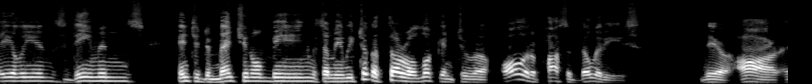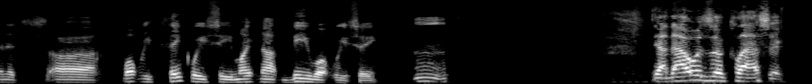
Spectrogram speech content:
aliens, demons, interdimensional beings. I mean, we took a thorough look into uh, all of the possibilities there are, and it's uh, what we think we see might not be what we see. Mm. Yeah, that was a classic.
